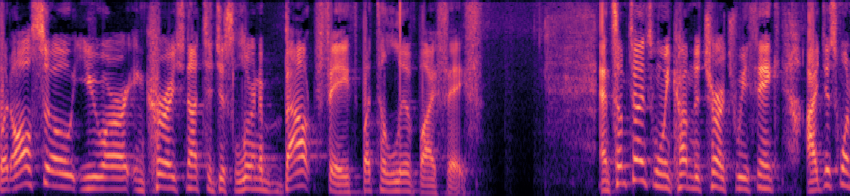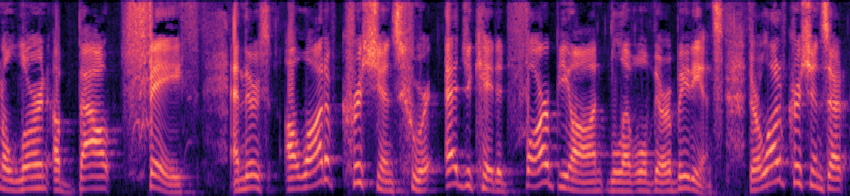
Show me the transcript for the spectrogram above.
But also you are encouraged not to just learn about faith, but to live by faith. And sometimes when we come to church, we think, I just want to learn about faith. And there's a lot of Christians who are educated far beyond the level of their obedience. There are a lot of Christians that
